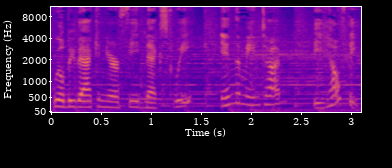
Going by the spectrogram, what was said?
We'll be back in your feed next week. In the meantime, be healthy.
